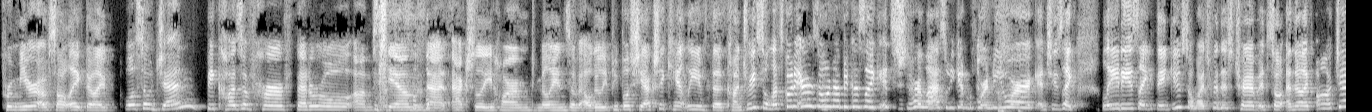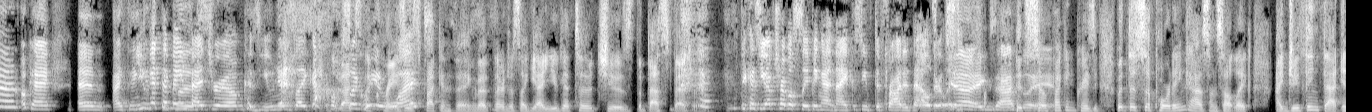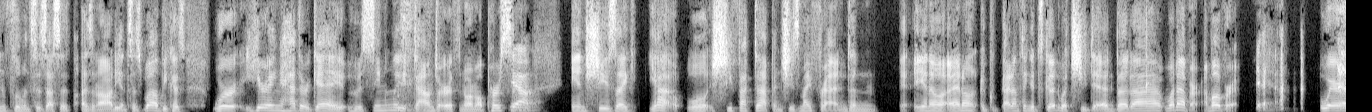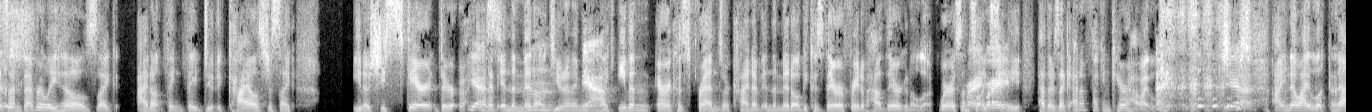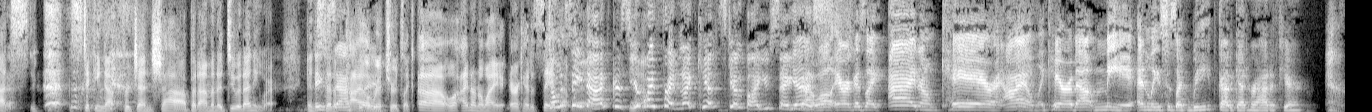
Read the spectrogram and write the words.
premiere of Salt Lake, they're like, well, so Jen, because of her federal um, scam that actually harmed millions of elderly people, she actually can't leave the country. So let's go to Arizona because like it's her last weekend before New York. And she's like, ladies, like, thank you so much for this trip. It's so, and they're like, oh, Jen, okay. And I think You get the main bedroom because you need Yes. like. I was That's like, the wait, craziest what? fucking thing that they're just like, yeah, you get to choose the best bedroom. because you have trouble sleeping at night because you've defrauded the elderly. Yeah, exactly. It's so fucking crazy. But the supporting cast on Salt Lake, I do think that influences us as, as an audience as well, because we're hearing Heather Gay, who's seemingly down to earth, normal person. Yeah. And she's like, yeah, well, she fucked up and she's my friend. And, you know, I don't, I don't think it's good what she did, but, uh, whatever. I'm over it. Yeah. Whereas on Beverly Hills, like, I don't think they do. Kyle's just like, you know, she's scared. They're Yes. kind of in the middle. Mm, Do you know what I mean? yeah. Like even Erika's friends are kind of in the middle because they're afraid of how they're going to look. Whereas on Right, Salt Lake right. City, Heather's like, I don't fucking care how I look. Yeah. I know I look nuts sticking up for Jen Shah, but I'm going to do it anyway. Instead of Kyle Richards, like, uh, well, I don't know why Erika had to say it Don't that say way. that because you're my friend and I can't stand by you saying Yes. that. Well, Erika's like, I don't care. I only care about me. And Lisa's like, we've got to get her out of here.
